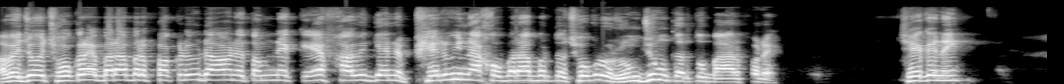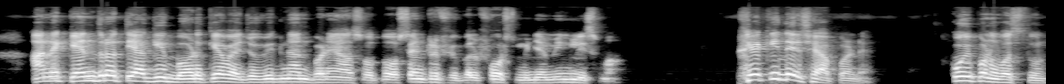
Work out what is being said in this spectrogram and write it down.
હવે જો છોકરાએ બરાબર પકડી ઉડાવો ને તમને કેફ આવી ગયા ને ફેરવી નાખો બરાબર, તો છોકરું રૂમઝૂમ કરતું બહાર ફરે. છે કે નહીં? આને કેન્દ્ર ત્યાગી બળ કહેવાય, જો વિજ્ઞાન ભણ્યા હશો તો સેન્ટ્રીફ્યુગલ ફોર્સ મીડિયમ ઇંગ્લિશમાં. ફેંકી દે છે આપણને, કોઈ પણ વસ્તુ.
